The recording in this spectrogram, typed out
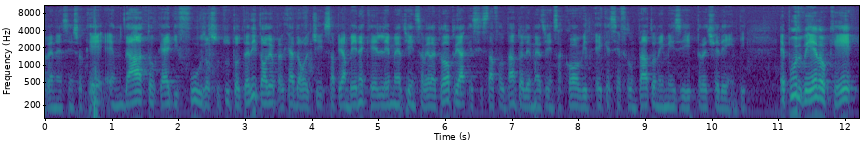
nel senso che è un dato che è diffuso su tutto il territorio perché ad oggi sappiamo bene che l'emergenza vera e propria che si sta affrontando è l'emergenza Covid e che si è affrontato nei mesi precedenti. È pur vero che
